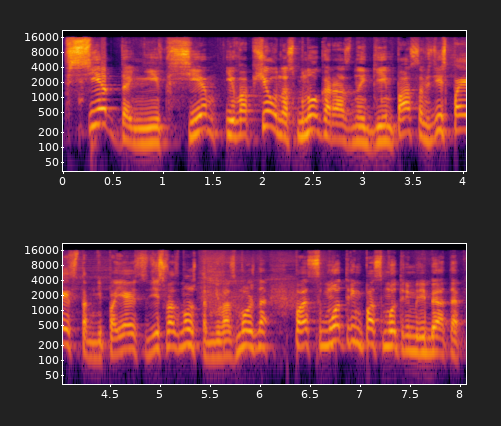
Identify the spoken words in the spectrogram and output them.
Все, да не все. И вообще у нас много разных Game Pass ов. Здесь появится, там не появится, здесь возможно, там невозможно. Посмотрим, посмотрим, ребята.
